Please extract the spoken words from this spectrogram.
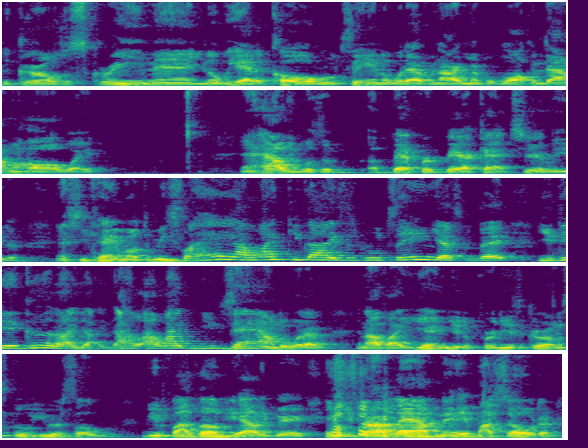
The girls were screaming. You know, we had a cold routine or whatever, and I remember walking down the hallway and Halle was a, a Bedford Bearcat cheerleader. And she came up to me. She's like, "Hey, I liked you guys' routine yesterday. You did good. I, I, I like you jammed or whatever." And I was like, "Yeah, and you're the prettiest girl in school. You are so beautiful. I love you, Halle Berry." And she started laughing and hit my shoulder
